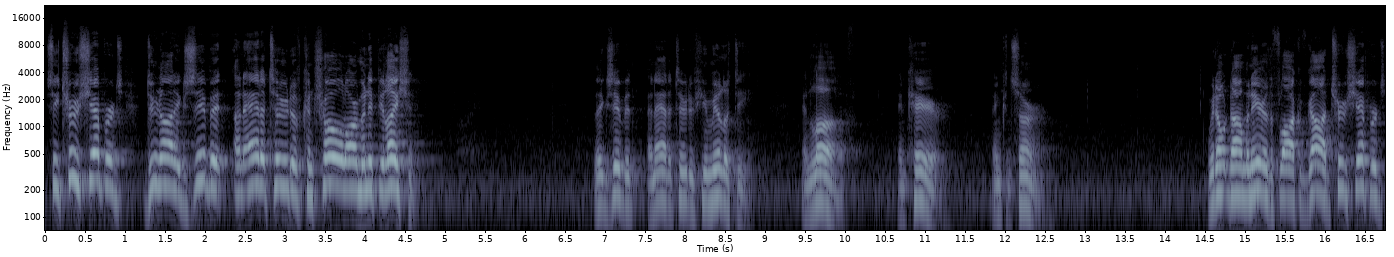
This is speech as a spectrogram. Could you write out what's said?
See, true shepherds do not exhibit an attitude of control or manipulation. They exhibit an attitude of humility and love and care and concern. We don't domineer the flock of God. True shepherds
